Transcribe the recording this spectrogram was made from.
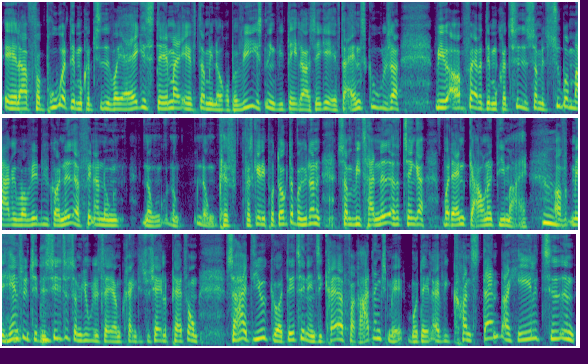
Eller forbrugerdemokratiet, hvor jeg ikke stemmer efter min overbevisning, vi deler os ikke efter anskuelser. Vi opfatter demokratiet som et supermarked, hvor vi går ned og finder nogle, nogle, nogle, nogle forskellige produkter på hylderne, som vi tager ned og så tænker, hvordan gavner de mig? Mm. Og med hensyn til det sidste, som Julie sagde omkring de sociale platforme, så har de jo gjort det til en integreret model, at vi konstant og hele tiden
